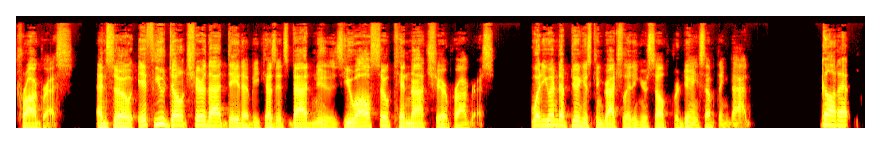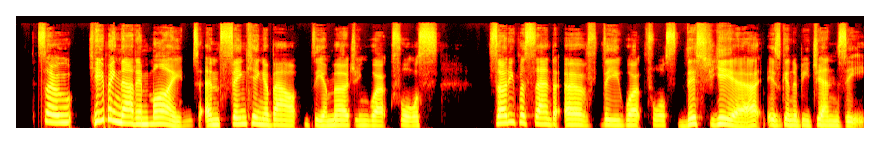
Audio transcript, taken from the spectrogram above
progress. And so, if you don't share that data because it's bad news, you also cannot share progress. What you end up doing is congratulating yourself for doing something bad. Got it. So, keeping that in mind and thinking about the emerging workforce, 30% of the workforce this year is going to be Gen Z.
